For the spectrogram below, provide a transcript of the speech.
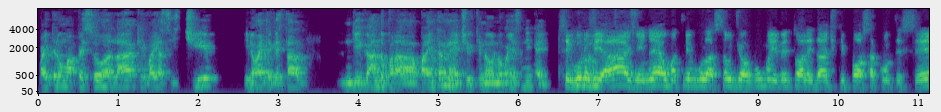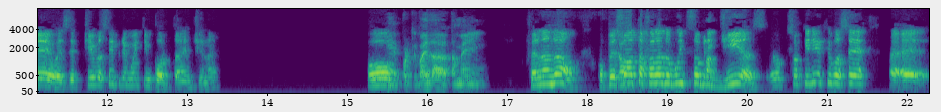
vai ter uma pessoa lá que vai assistir e não vai ter que estar ligando para, para a internet, que não, não conhece ninguém. Seguro viagem, né? Uma triangulação de alguma eventualidade que possa acontecer. O receptivo é sempre muito importante, né? Oh. É, porque vai dar também. Fernandão, o pessoal está falando muito sobre ah. dias. Eu só queria que você. É, é,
